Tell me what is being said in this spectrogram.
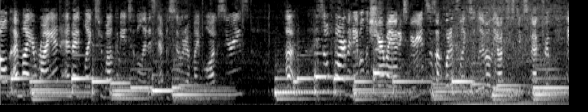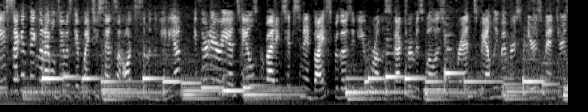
world, I'm Maya Ryan, and I'd like to welcome you to the latest episode of my blog series. Uh, so far, I've been able to share my own experiences on what it's like to live on the autistic spectrum. A second thing that I will do is give my two cents on autism in the media. A third area entails providing tips and advice for those of you who are on the spectrum, as well as your friends, family members, peers, mentors,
